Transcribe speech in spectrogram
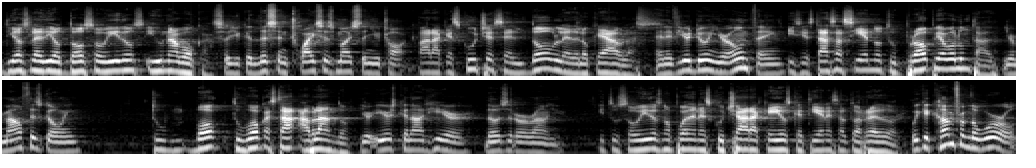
Dios le dio dos oídos y una boca so you can listen twice as much than you talk. para que escuches el doble de lo que hablas. And if you're doing your own thing, Y si estás haciendo tu propia voluntad, your mouth is going, tu, bo- tu boca está hablando your ears cannot hear those that are around you. Y tus oídos no pueden escuchar a aquellos que tienes a tu alrededor. We could come from the world.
